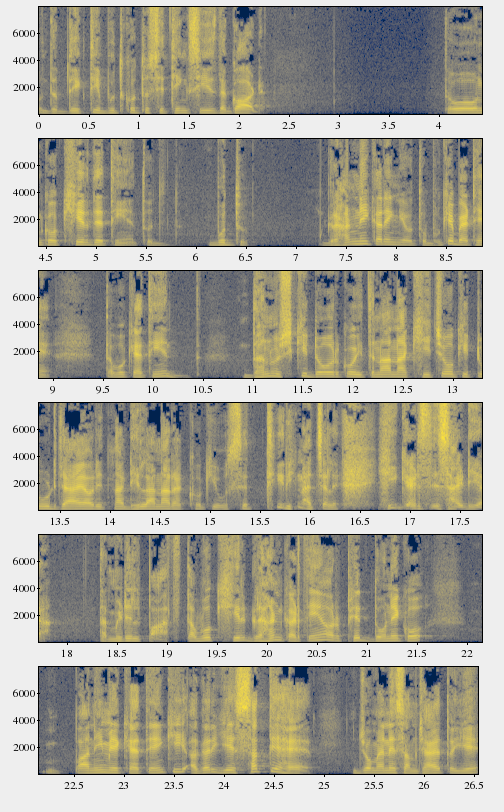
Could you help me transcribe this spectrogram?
जब देखती बुद्ध को तो she think she is the god तो वो उनको खीर देती हैं तो बुद्ध ग्रहण नहीं करेंगे, वो तो भूखे बैठे हैं। तब वो कहती हैं धनुष की डोर को इतना ना खींचो कि टूट जाए और इतना ढीला ना रखो कि उससे थीरी ना चले। He gets this idea the middle path तब वो खीर ग्रहण करते हैं और फिर दोने को पानी में कहते हैं कि अगर ये सत्य है जो मैंने समझाया तो ये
